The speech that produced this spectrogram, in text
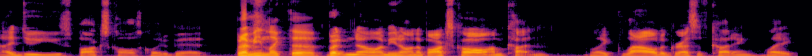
I do use box calls quite a bit, But I mean, like the but no, I mean on a box call I'm cutting like loud, aggressive cutting, like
